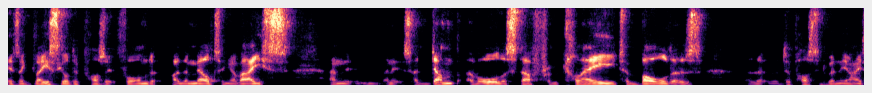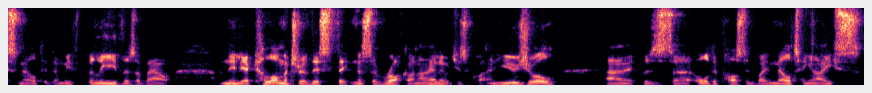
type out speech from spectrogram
is a glacial deposit formed by the melting of ice, and, and it's a dump of all the stuff from clay to boulders that were deposited when the ice melted. And we believe there's about nearly a kilometer of this thickness of rock on Islay, which is quite unusual. And it was uh, all deposited by melting ice.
